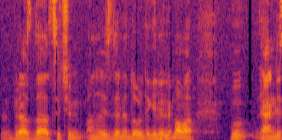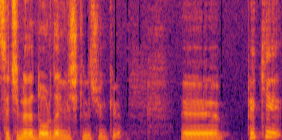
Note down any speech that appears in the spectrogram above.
biraz daha seçim analizlerine doğru da gelelim ama bu yani seçimle de doğrudan ilişkili çünkü. E, peki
